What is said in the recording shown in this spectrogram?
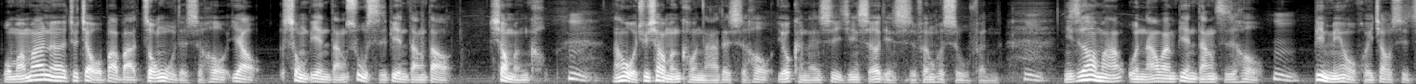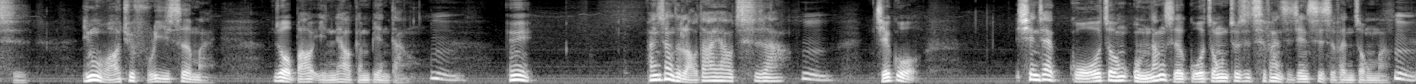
我妈妈呢，就叫我爸爸中午的时候要送便当，素食便当到校门口。嗯，然后我去校门口拿的时候，有可能是已经十二点十分或十五分了。嗯，你知道吗？我拿完便当之后，嗯，并没有回教室吃，因为我要去福利社买肉包、饮料跟便当。嗯，因为班上的老大要吃啊。嗯，结果现在国中，我们当时的国中就是吃饭时间四十分钟嘛。嗯，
